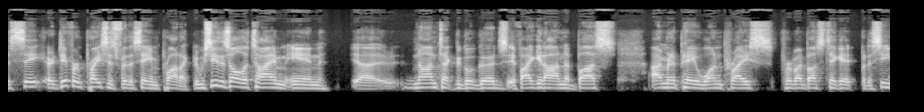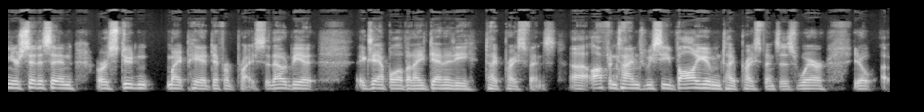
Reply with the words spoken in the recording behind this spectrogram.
the same or different prices for the same product. And we see this all the time in uh, non-technical goods. If I get on a bus, I'm going to pay one price for my bus ticket, but a senior citizen or a student might pay a different price. So that would be an example of an identity type price fence. Uh, oftentimes, we see volume type price fences where you know uh,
